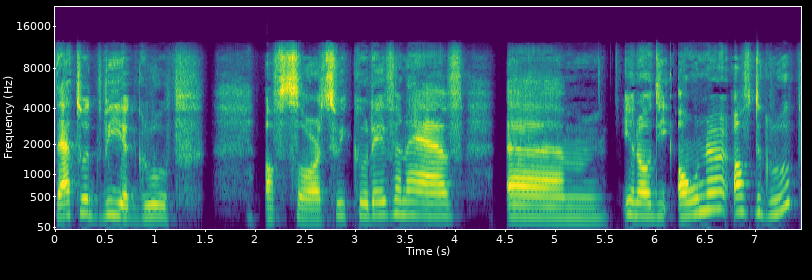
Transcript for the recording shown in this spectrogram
that would be a group of sorts. We could even have, um, you know, the owner of the group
